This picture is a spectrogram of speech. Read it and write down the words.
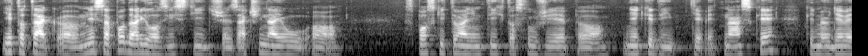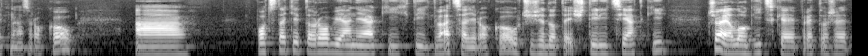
Je to tak. E, mne sa podarilo zistiť, že začínajú e, s poskytovaním týchto služieb niekedy v 19 keď majú 19 rokov. A podstate to robia nejakých tých 20 rokov, čiže do tej 40 čo je logické, pretože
